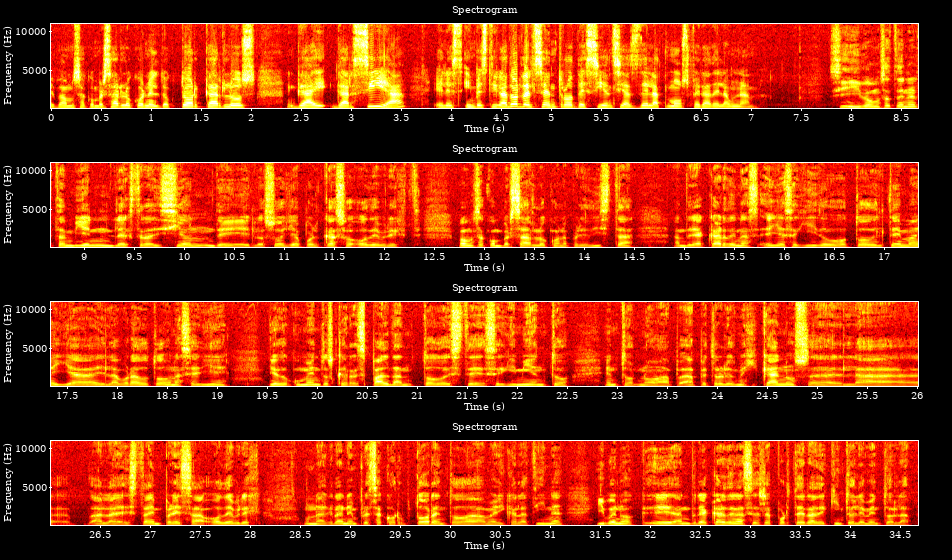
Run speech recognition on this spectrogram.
vamos a conversarlo con el doctor Carlos Gay García, él es investigador del Centro de Ciencias de la Atmósfera de la UNAM. Sí, vamos a tener también la extradición de Lozoya por el caso Odebrecht. Vamos a conversarlo con la periodista Andrea Cárdenas. Ella ha seguido todo el tema y ha elaborado toda una serie de documentos que respaldan todo este seguimiento en torno a, petróleos mexicanos, a, la, a esta empresa Odebrecht una gran empresa corruptora en toda América Latina. Y bueno, eh, Andrea Cárdenas es reportera de Quinto Elemento Lab.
